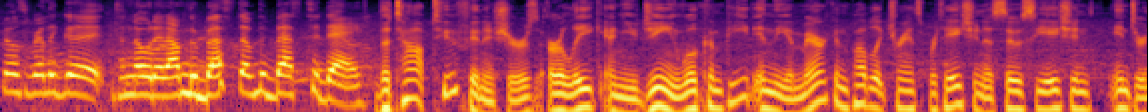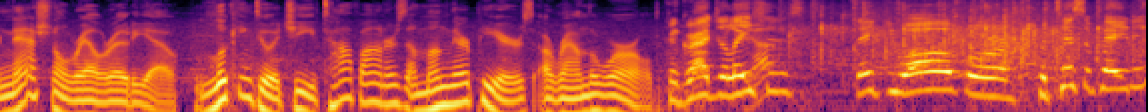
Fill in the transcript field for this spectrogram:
Feels really good to know that I'm the best of the best today. The top two finishers, Erlik and Eugene, will compete in the American Public Transportation Association International Rail Rodeo, looking to achieve top honors among their peers around the world. Congratulations. Thank you all for participating.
